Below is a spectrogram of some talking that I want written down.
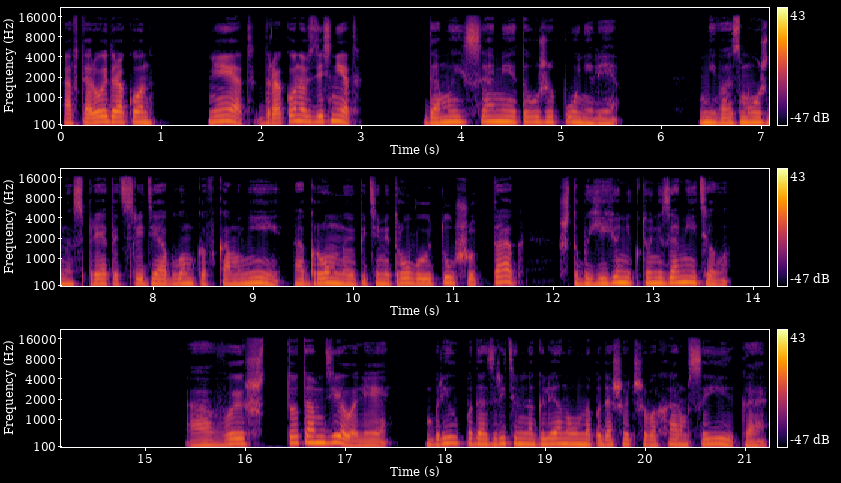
«А второй дракон?» «Нет, драконов здесь нет». «Да мы и сами это уже поняли. Невозможно спрятать среди обломков камней огромную пятиметровую тушу так, чтобы ее никто не заметил. «А вы что там делали?» Брил подозрительно глянул на подошедшего Хармса Ика.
